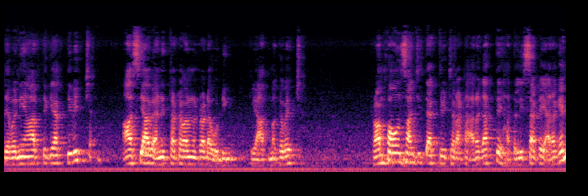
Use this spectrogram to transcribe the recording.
දෙවනි ආර්ථිකයක් තිබිච්ච ආසියාවේ අනිත් රටවල්වලට වඩා උඩින් ක්‍රියාත්මක වෙච්ච රම්පවුන් සංචිතයක් තිබිච්ච රට අරගත්තේ 48 අරගෙන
